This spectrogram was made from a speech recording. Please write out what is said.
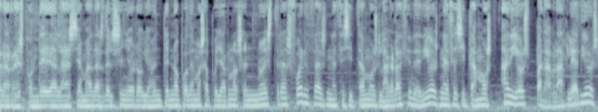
Para responder a las llamadas del Señor, obviamente no podemos apoyarnos en nuestras fuerzas, necesitamos la gracia de Dios, necesitamos a Dios para hablarle a Dios,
